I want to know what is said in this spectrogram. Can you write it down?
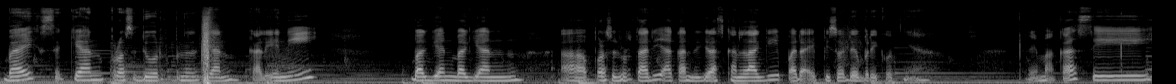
Baik, sekian prosedur penelitian kali ini. Bagian-bagian uh, prosedur tadi akan dijelaskan lagi pada episode berikutnya. Terima kasih.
